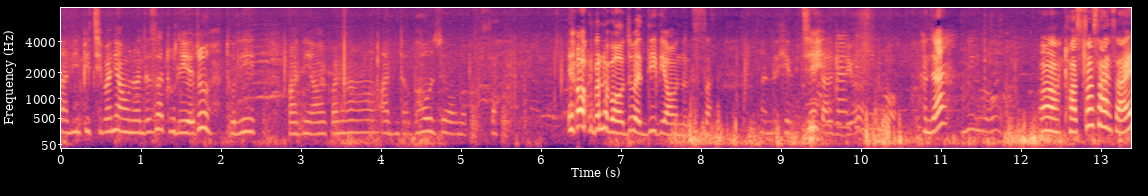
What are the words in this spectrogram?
अनि पछि पनि आउनु हुँदैछ ठुलीहरू ठुली अनि अर्पणा अन्त भाउजू आउनुपर्छ ए अर्पणा भाउजू भयो दिदी आउनुहुँदैछ अन्तखेरि चाहिँ हुन्छ अँ ठस आएछ है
